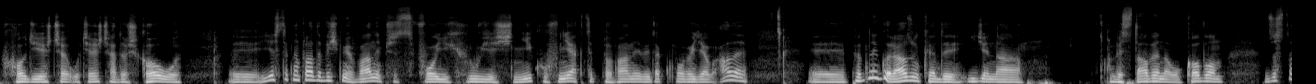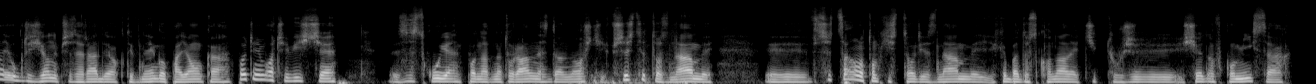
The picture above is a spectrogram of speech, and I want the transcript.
wchodzi jeszcze, ucieszcza do szkoły, y, jest tak naprawdę wyśmiewany przez swoich rówieśników, nieakceptowany, by tak powiedział, ale pewnego razu, kiedy idzie na wystawę naukową, zostaje ugryziony przez radioaktywnego pająka, po czym oczywiście zyskuje ponadnaturalne zdolności. Wszyscy to znamy. Yy, Całą tą historię znamy, chyba doskonale ci, którzy siedzą w komiksach.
